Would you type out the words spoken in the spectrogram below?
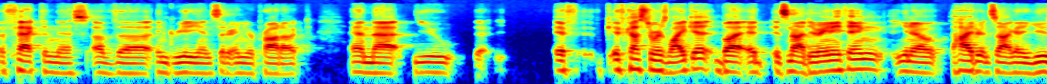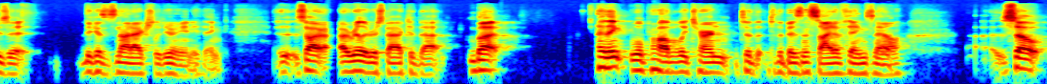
effectiveness of the ingredients that are in your product, and that you, if if customers like it, but it, it's not doing anything, you know, Hydrant's not going to use it because it's not actually doing anything. So I, I really respected that, but I think we'll probably turn to the to the business side of things now. So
